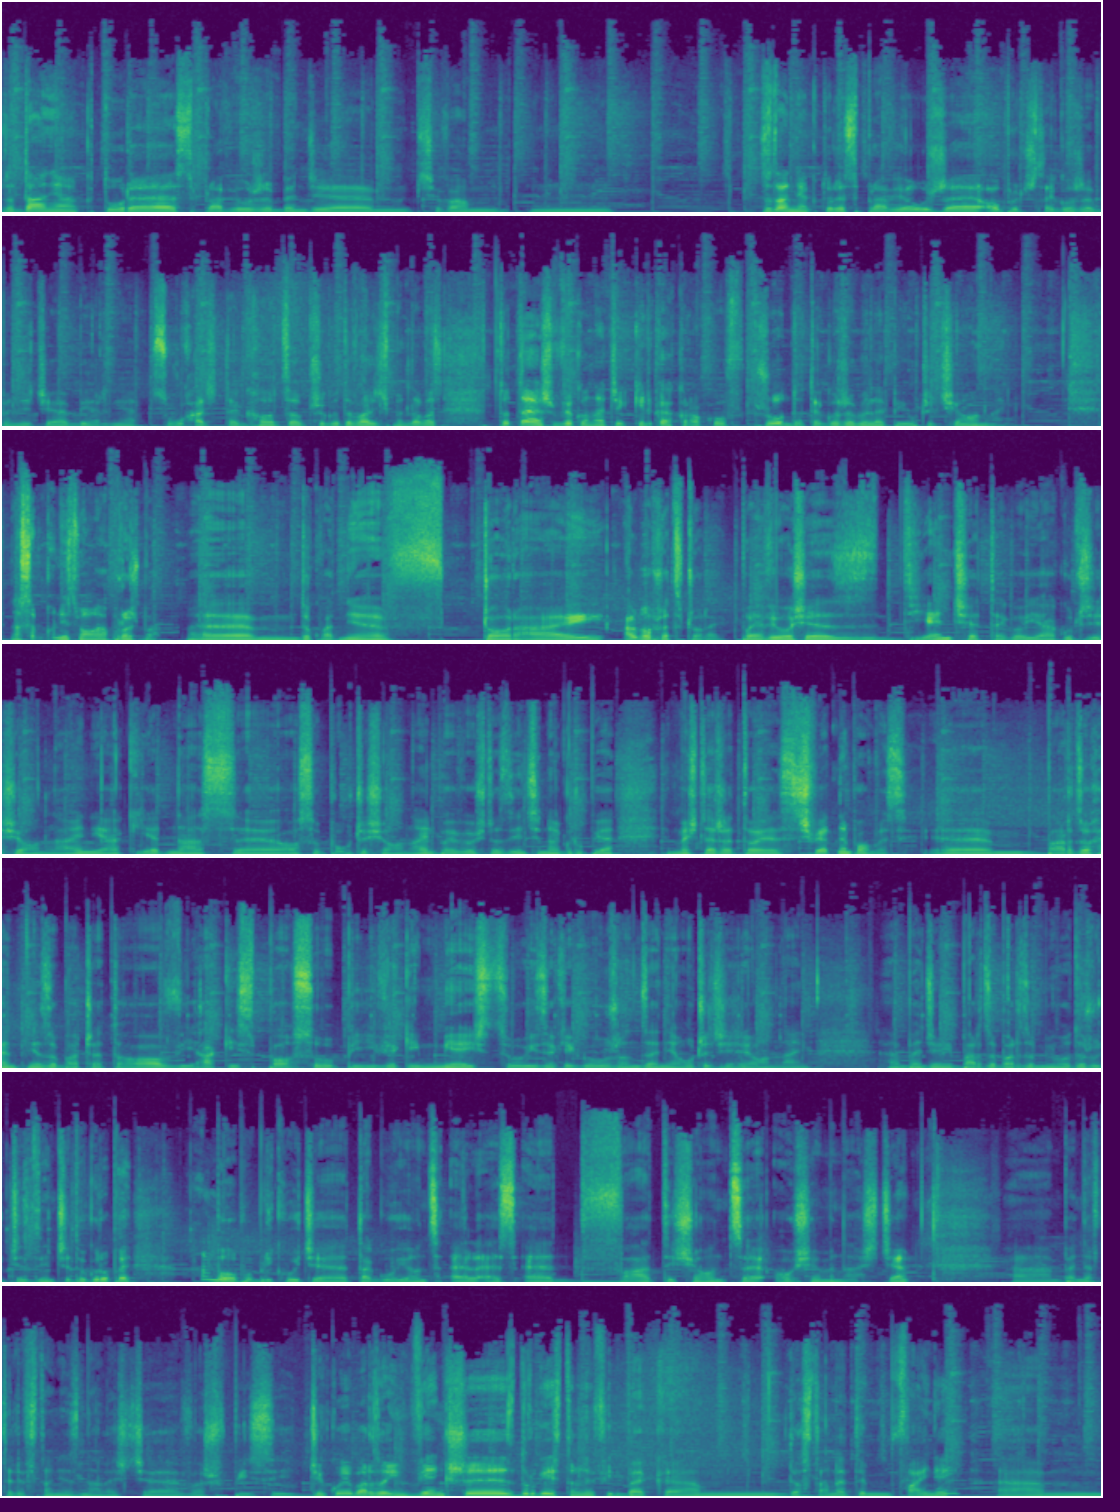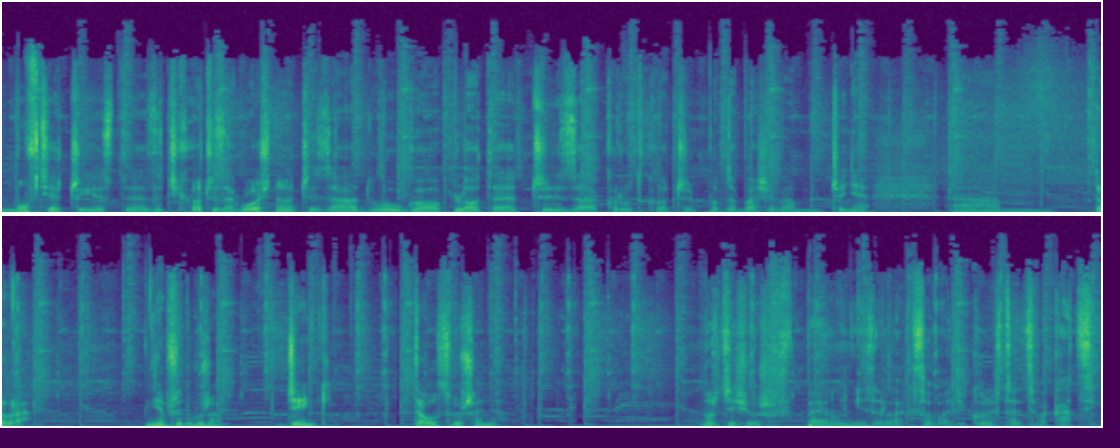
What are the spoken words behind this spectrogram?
Zadania, które sprawią, że będzie się Wam. Mm, zadania, które sprawią, że oprócz tego, że będziecie biernie słuchać tego, co przygotowaliśmy dla Was, to też wykonacie kilka kroków w przód do tego, żeby lepiej uczyć się online. Na sam koniec mała prośba. Em, dokładnie wczoraj albo przedwczoraj pojawiło się zdjęcie tego, jak uczycie się online, jak jedna z e, osób uczy się online. Pojawiło się to zdjęcie na grupie. Myślę, że to jest świetny pomysł. Em, bardzo chętnie zobaczę to, w jaki sposób i w jakim miejscu i z jakiego urządzenia uczycie się online. Będzie mi bardzo, bardzo miło. Dorzućcie zdjęcie do grupy albo opublikujcie tagując LSE 2018. Będę wtedy w stanie znaleźć e, wasz wpis i dziękuję bardzo. Im większy z drugiej strony feedback dostanę, tym fajniej. Mówcie, czy jest e, za cicho, czy za głośno, czy za długo plotę, czy za krótko, czy podoba się wam, czy nie. Dobra, nie przedłużam. Dzięki. Do usłyszenia. Możecie się już w pełni zrelaksować i korzystać z wakacji.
